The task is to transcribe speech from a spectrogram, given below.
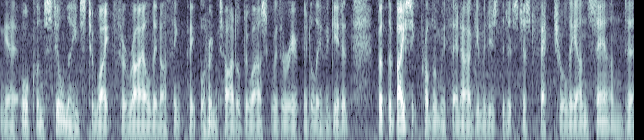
uh, Auckland still needs to wait for rail, then I think people are entitled to ask whether it'll ever get it. But the basic problem with that argument is that it's just factually unsound. Uh,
